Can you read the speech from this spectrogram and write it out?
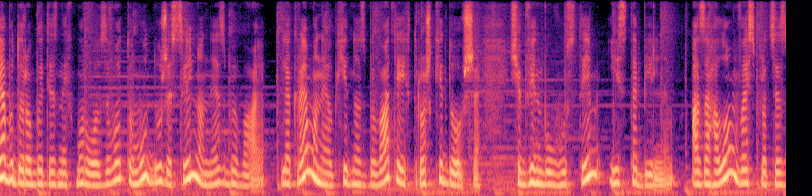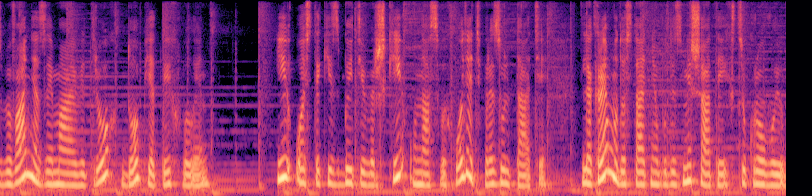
Я буду робити з них морозиво, тому дуже сильно не збиваю. Для крему необхідно збивати їх трошки довше, щоб він був густим і стабільним. А загалом весь процес збивання займає від 3 до 5 хвилин. І ось такі збиті вершки у нас виходять в результаті. Для крему достатньо буде змішати їх з цукровою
